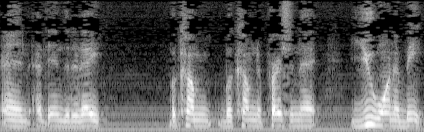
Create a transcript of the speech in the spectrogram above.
And at the end of the day, become become the person that you want to be.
